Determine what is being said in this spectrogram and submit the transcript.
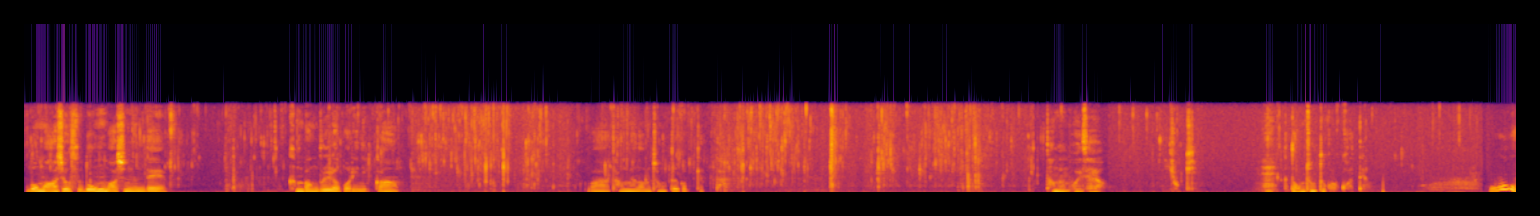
너무 아쉬웠어요. 너무 맛있는데 금방 물려버리니까 와 당면 엄청 뜨겁겠다 당면 보이세요? 여기 근데 엄청 뜨거울 것 같아요 오!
